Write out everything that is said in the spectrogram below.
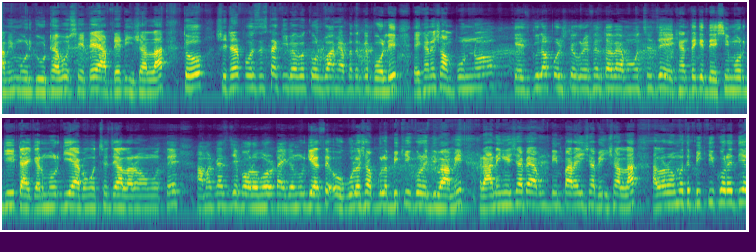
আমি মুরগি উঠাবো, সেটাই আপডেট ইনশাল্লাহ তো সেটার প্রসেসটা কীভাবে করব আমি আপনাদেরকে বলি। এখানে সম্পূর্ণ কেসগুলো পরিষ্কার করে ফেলতে হবে এবং হচ্ছে যে এখান থেকে দেশি মুরগি টাইগার মুরগি এবং হচ্ছে যে আল্লাহর রহমতে আমার কাছে যে বড় বড় টাইগার মুরগি আছে, ওগুলো সবগুলো বিক্রি করে দিব আমি রানিং হিসাবে এবং ডিম পাড়া হিসাবে ইনশাল্লাহ আল্লাহর রহমতে বিক্রি করে দিয়ে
